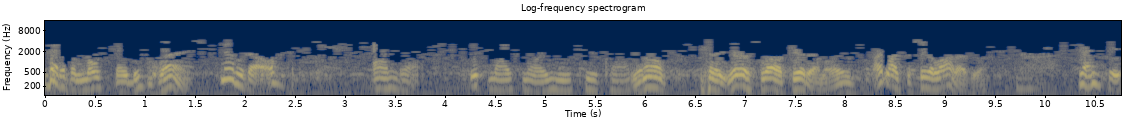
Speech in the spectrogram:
Better than most, maybe. Thanks. Not at all. And, uh, it's nice knowing you too, Claude. You know, you're a swell kid, Emily. I'd like to see a lot of you. Frankly,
